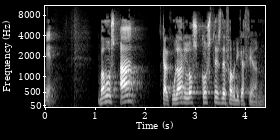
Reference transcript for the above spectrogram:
Bien, vamos a calcular los costes de fabricación.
